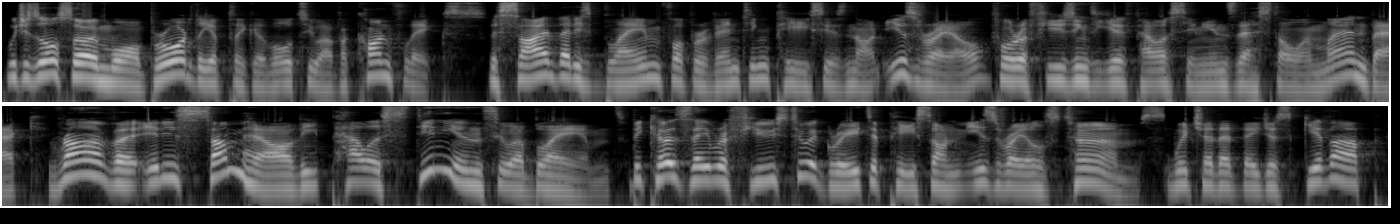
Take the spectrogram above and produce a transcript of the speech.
which is also more broadly applicable to other conflicts. The side that is blamed for preventing peace is not Israel for refusing to give Palestinians their stolen land back, rather, it is somehow the Palestinians who are blamed because they refuse to agree to peace on Israel's terms, which are that they just give up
